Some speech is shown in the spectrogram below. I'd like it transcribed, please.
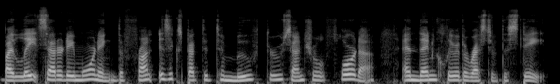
By late Saturday morning, the front is expected to move through central Florida and then clear the rest of the state.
